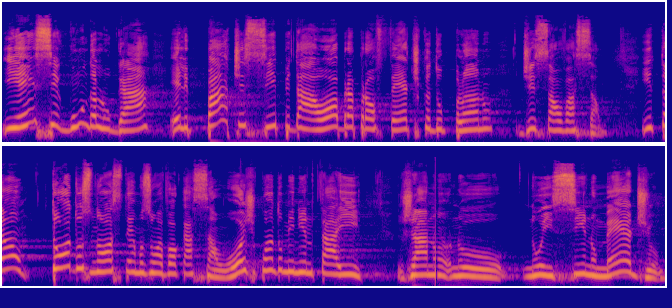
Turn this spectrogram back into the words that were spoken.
e em segundo lugar, ele participe da obra profética do plano de salvação. Então, todos nós temos uma vocação. Hoje, quando o menino está aí, já no, no, no, ensino médio,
